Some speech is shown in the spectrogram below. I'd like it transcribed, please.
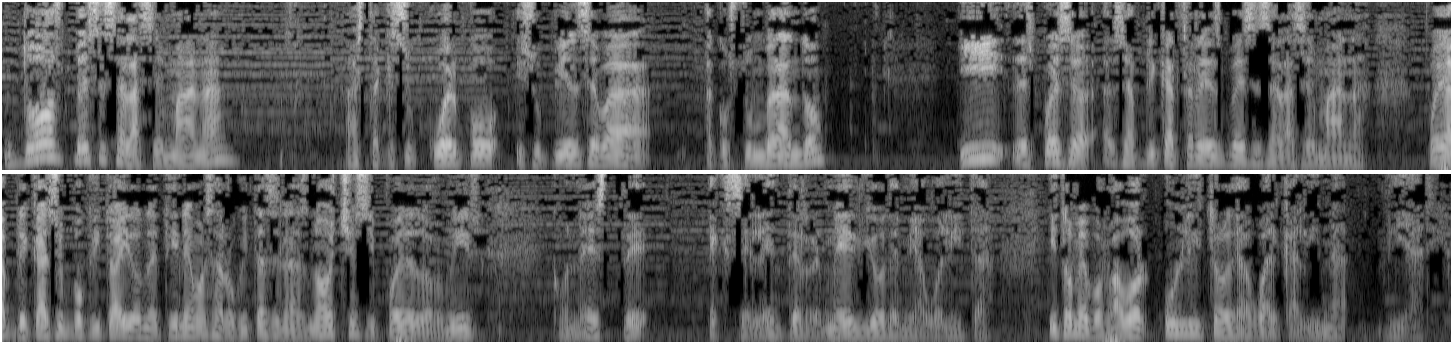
dos veces a la semana hasta que su cuerpo y su piel se va acostumbrando y después se, aplica tres veces a la semana. Puede aplicarse un poquito ahí donde tiene más arruguitas en las noches y puede dormir con este excelente remedio de mi abuelita. Y tome por favor un litro de agua alcalina diario.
